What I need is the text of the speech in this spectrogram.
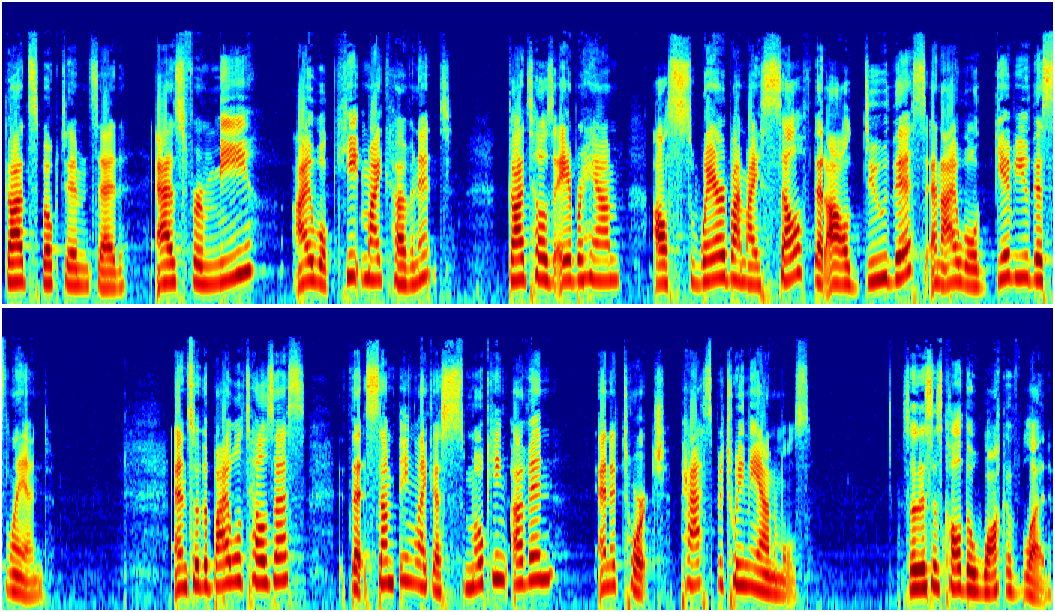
God spoke to him and said, As for me, I will keep my covenant God tells Abraham, I'll swear by myself that I'll do this and I will give you this land. And so the Bible tells us that something like a smoking oven and a torch pass between the animals. So this is called the walk of blood.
